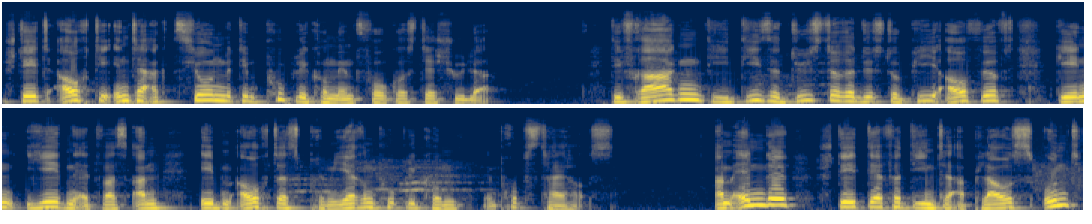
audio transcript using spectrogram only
steht auch die Interaktion mit dem Publikum im Fokus der Schüler die Fragen, die diese düstere Dystopie aufwirft, gehen jeden etwas an, eben auch das Premierenpublikum im Propsteihaus. Am Ende steht der verdiente Applaus und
